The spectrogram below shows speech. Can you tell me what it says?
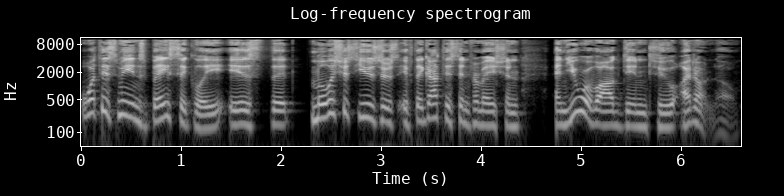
What this means basically is that malicious users, if they got this information and you were logged into, I don't know,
